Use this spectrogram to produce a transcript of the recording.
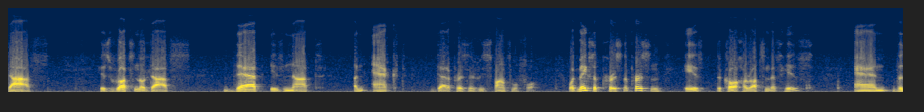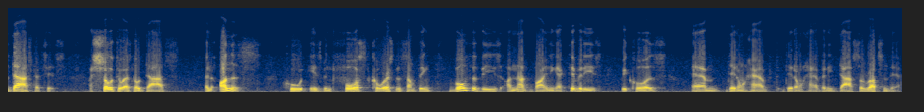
das, his ratzon or das, that is not an act that a person is responsible for. What makes a person a person is the koach haratzon that's his, and the das that's his. A shoto has no das, an onus who has been forced, coerced in something. Both of these are not binding activities because um, they don't have they don't have any das or ratzon there.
